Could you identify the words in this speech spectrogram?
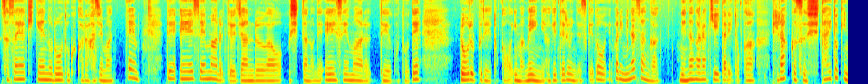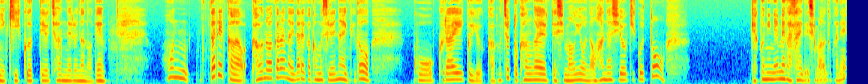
ささやき系の朗読から始まってで ASMR っていうジャンルを知ったので ASMR っていうことでロールプレイとかを今メインに上げてるんですけどやっぱり皆さんが寝ながら聞いたりとかリラックスしたい時に聞くっていうチャンネルなので本誰か顔のわからない誰かかもしれないけどこう暗いというかちょっと考えてしまうようなお話を聞くと逆にね目が冴えてしまうとかね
